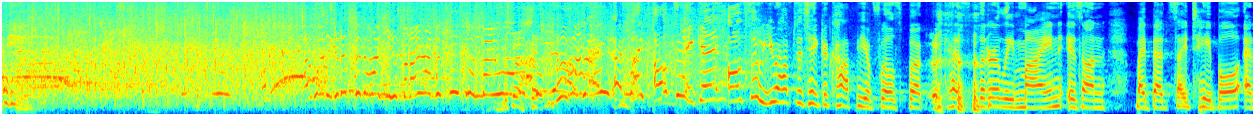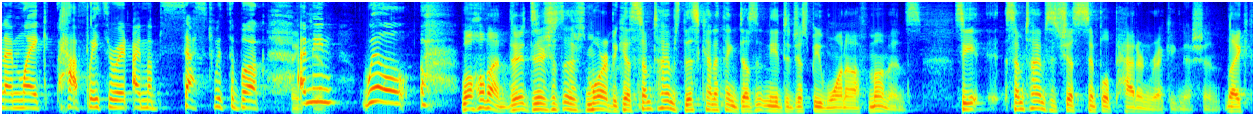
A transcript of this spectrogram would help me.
with you. right? I'm like, I'll take it. Also, you have to take a copy of Will's book because literally mine is on my bedside table and I'm like halfway through it. I'm obsessed with the book. Thank I you. mean, Will, Well, hold on. There, there's, just, there's more because sometimes this kind of thing doesn't need to just be one off moments. See, sometimes it's just simple pattern recognition. Like,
